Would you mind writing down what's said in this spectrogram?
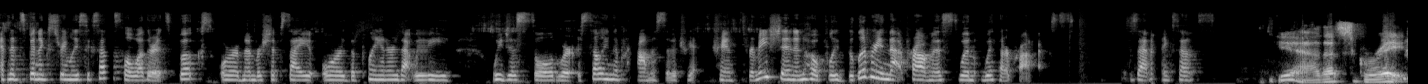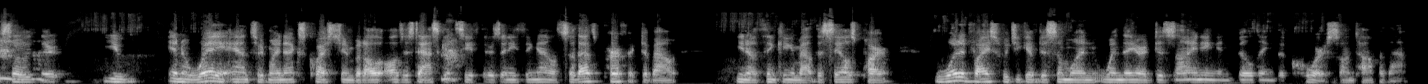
and it's been extremely successful whether it's books or a membership site or the planner that we we just sold. We're selling the promise of a tra- transformation and hopefully delivering that promise when with our products. Does that make sense? Yeah that's great. So there you in a way answered my next question but I'll, I'll just ask it and see if there's anything else. So that's perfect about you know thinking about the sales part what advice would you give to someone when they are designing and building the course on top of that?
